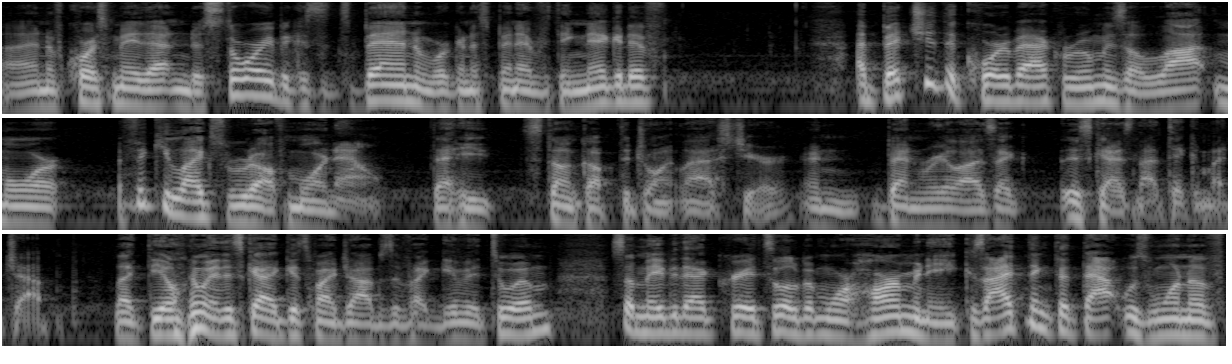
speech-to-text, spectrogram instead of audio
uh, and of course made that into story because it's Ben, and we're going to spin everything negative. I bet you the quarterback room is a lot more. I think he likes Rudolph more now that he stunk up the joint last year, and Ben realized like this guy's not taking my job. Like the only way this guy gets my job is if I give it to him. So maybe that creates a little bit more harmony because I think that that was one of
